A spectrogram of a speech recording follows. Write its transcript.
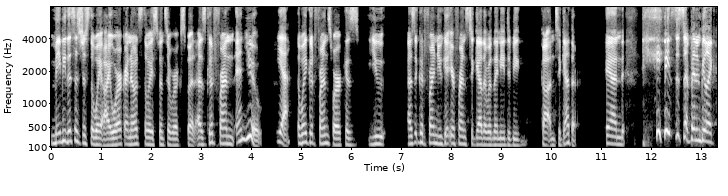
maybe this is just the way I work. I know it's the way Spencer works, but as good friend and you, yeah, the way good friends work is you as a good friend, you get your friends together when they need to be gotten together. And he needs to step in and be like,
